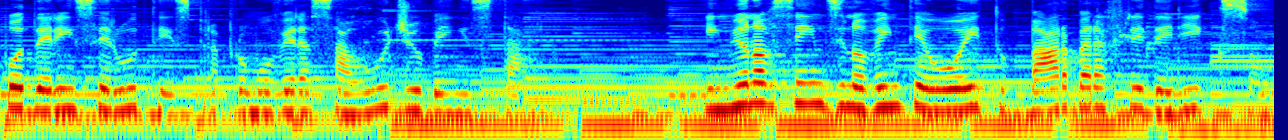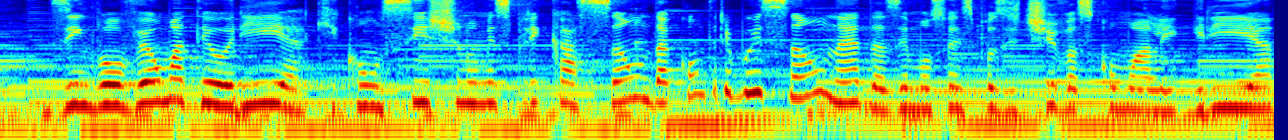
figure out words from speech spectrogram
poderem ser úteis para promover a saúde e o bem-estar. Em 1998, Barbara Frederickson desenvolveu uma teoria que consiste numa explicação da contribuição né, das emoções positivas como a alegria,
